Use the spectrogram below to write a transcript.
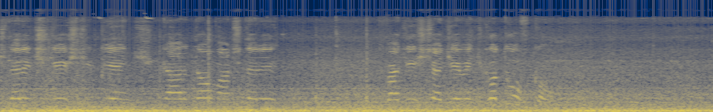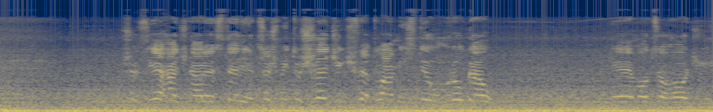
4,35 kartą, a 4,29 gotówką. Muszę zjechać na resterię. Coś mi tu śledzik światłami z tyłu mrugał. Nie wiem o co chodzi.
